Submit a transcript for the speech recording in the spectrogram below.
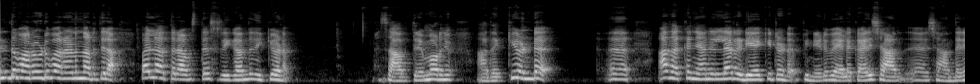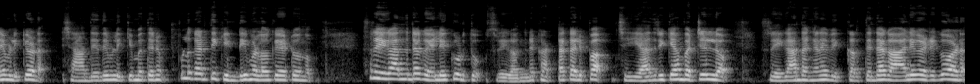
എന്ത് മറുപടി പറയണമെന്ന് നടത്തില്ല വല്ലാത്തൊരവസ്ഥ ശ്രീകാന്ത് നിൽക്കുകയാണ് സാവിത്രിയമ്മ പറഞ്ഞു അതൊക്കെയുണ്ട്. അതൊക്കെ ഞാൻ എല്ലാം റെഡിയാക്കിയിട്ടുണ്ട്. പിന്നീട് വേലക്കാരി ശാന്തനെ വിളിക്കുകയാണ് ശാന്തേതി വിളിക്കുമ്പോഴത്തേനും പുള്ളിക്കാരത്തി കിണ്ടിയും വെള്ളമൊക്കെ ആയിട്ട് വന്നു. ശ്രീകാന്തിന്റെ കയ്യിലേക്ക് കൊടുത്തു. ശ്രീകാന്തിന് കട്ട കലിപ്പ ചെയ്യാതിരിക്കാൻ പറ്റില്ലല്ലോ. ശ്രീകാന്ത് അങ്ങനെ വിക്രത്തിന്റെ കാൽ കഴുകുവാണ്.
